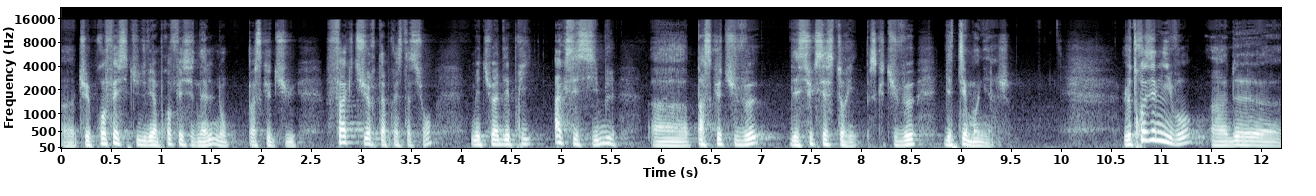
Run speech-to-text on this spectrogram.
euh, tu, es deviens professionnel, parce que tu factures ta prestation, mais tu as des prix accessibles parce que tu veux des success stories, parce que tu veux des témoignages. Le troisième niveau euh, de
